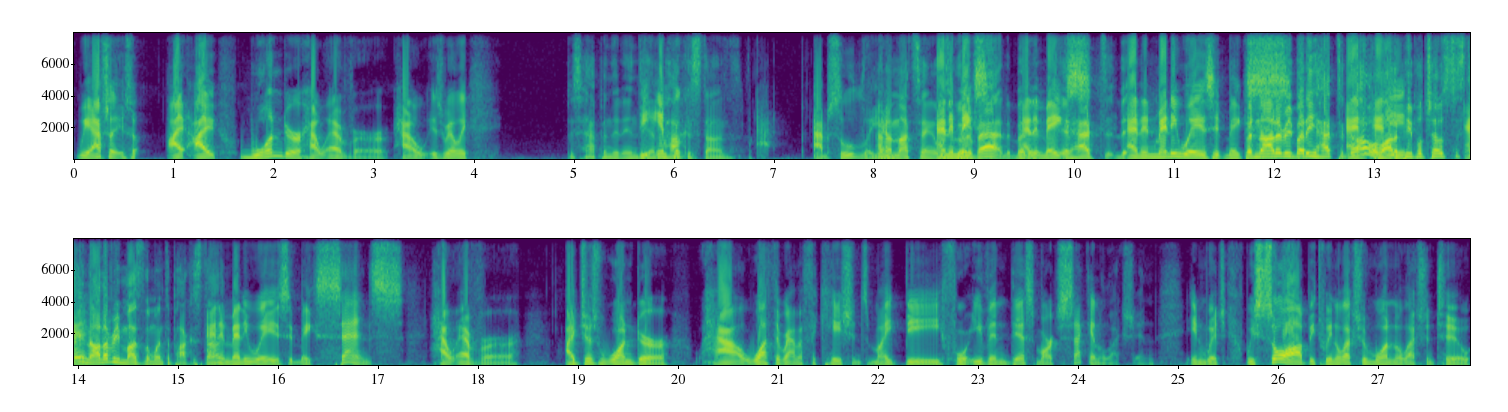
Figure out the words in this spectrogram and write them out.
we actually. So I I wonder, however, how Israeli. This happened in India and implica- Pakistan. Absolutely, And I'm not saying it was and good or bad, but and it, it- makes it had to- and in many ways it makes But not everybody had to go. And- a lot the- of people chose to stay. and- not every Muslim went to Pakistan. And in many ways, it makes sense. However, I just wonder how what the ramifications might be for even this March 2nd election, in which we saw between election one and election two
